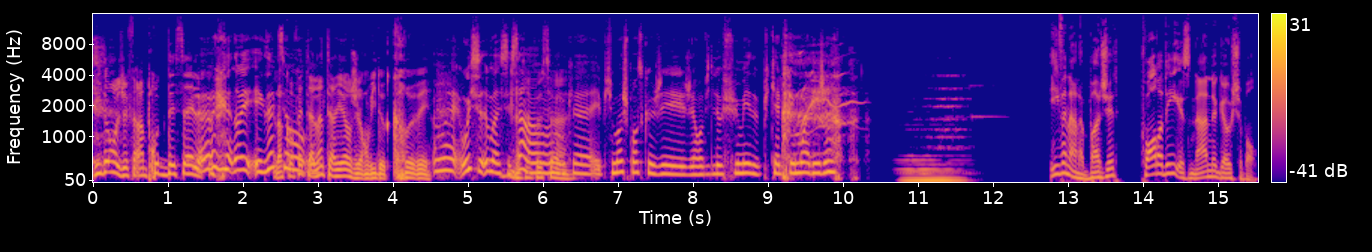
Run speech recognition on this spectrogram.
Dis donc, je vais faire un pro de d'aisselle. Euh, non, mais Alors exactement. qu'en fait, à l'intérieur, j'ai envie de crever. Ouais, oui, c'est bah, ça. hein, ça. donc, euh, et puis moi, je pense que j'ai j'ai envie de le fumer depuis quelques mois déjà. Even on a budget, quality is non-negotiable.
